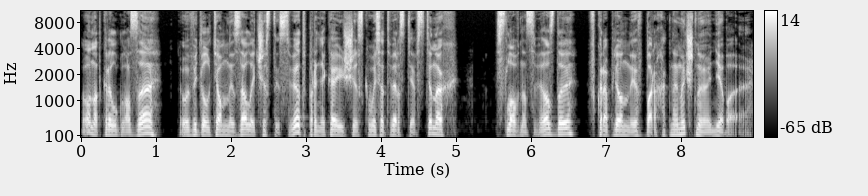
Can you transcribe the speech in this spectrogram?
Он открыл глаза, увидел темный зал и чистый свет, проникающий сквозь отверстия в стенах, словно звезды, вкрапленные в бархатное ночное небо.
